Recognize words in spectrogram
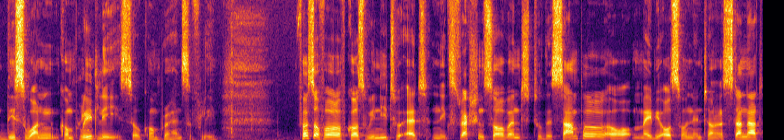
this one completely, so comprehensively. First of all, of course, we need to add an extraction solvent to the sample or maybe also an internal standard.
